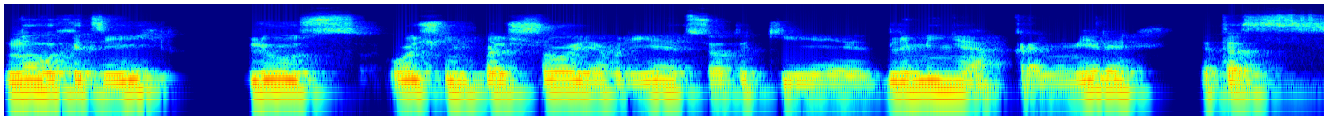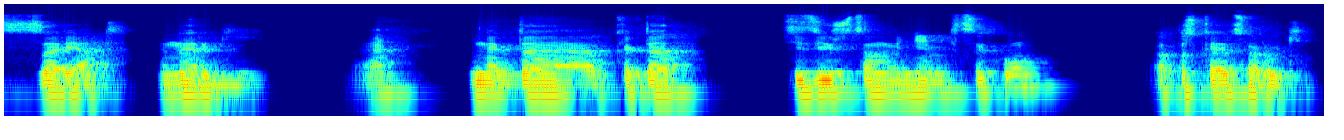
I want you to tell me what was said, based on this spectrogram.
новых идей, Плюс очень большое влияет все-таки для меня, по крайней мере, это заряд энергии. Да? Иногда, когда сидишь целыми днями в цеху, опускаются руки.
